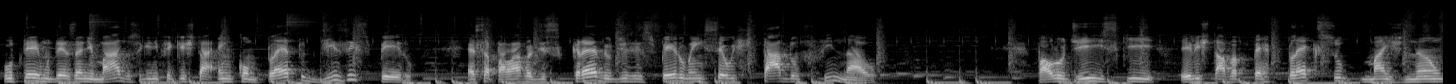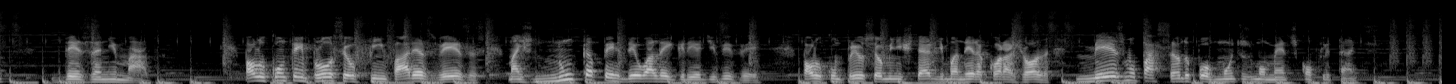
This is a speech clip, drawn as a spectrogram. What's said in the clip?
O termo desanimado significa estar em completo desespero. Essa palavra descreve o desespero em seu estado final. Paulo diz que ele estava perplexo, mas não desanimado. Paulo contemplou seu fim várias vezes, mas nunca perdeu a alegria de viver. Paulo cumpriu seu ministério de maneira corajosa, mesmo passando por muitos momentos conflitantes.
